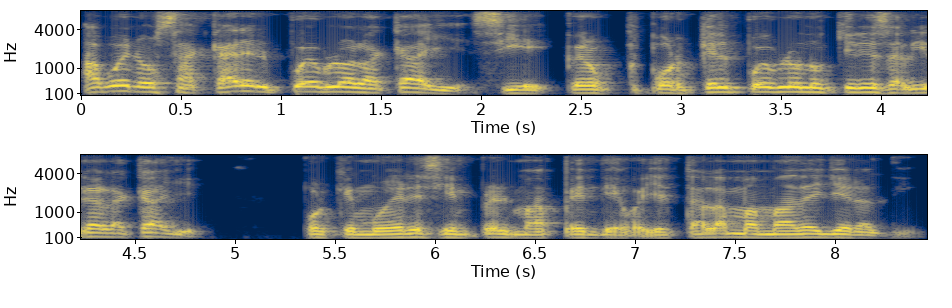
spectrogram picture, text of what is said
Ah, bueno, sacar el pueblo a la calle. Sí, pero ¿por qué el pueblo no quiere salir a la calle? Porque muere siempre el más pendejo. Ahí está la mamá de Geraldine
